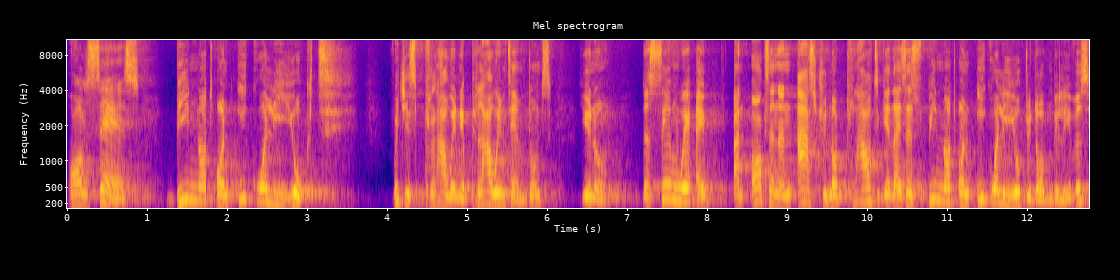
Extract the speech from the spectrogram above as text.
Paul says, Be not unequally yoked, which is plowing, a plowing term. Don't, you know, the same way an ox and an ass should not plow together. It says, Be not unequally yoked with unbelievers.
